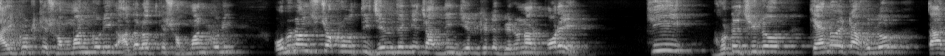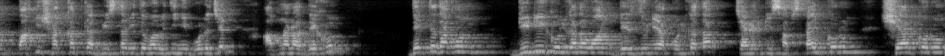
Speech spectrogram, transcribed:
হাইকোর্টকে সম্মান করি, আদালতকে সম্মান করি। অরুণাংশু চক্রবর্তী জেল থেকে চার দিন জেল খেটে বেরোনোর পরে কি ঘটেছিল, কেন এটা হলো, তার বাকি সাক্ষাৎকার বিস্তারিতভাবে তিনি বলেছেন। আপনারা দেখুন, দেখতে থাকুন, ডিডি কলকাতা ওয়ান, দেশ দুনিয়া কলকাতা, চ্যানেলটি সাবস্ক্রাইব করুন, শেয়ার করুন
